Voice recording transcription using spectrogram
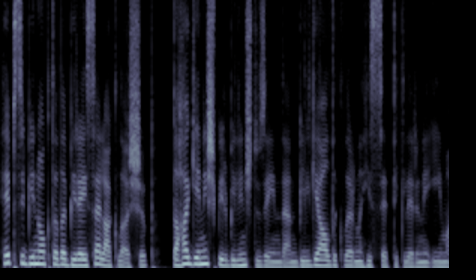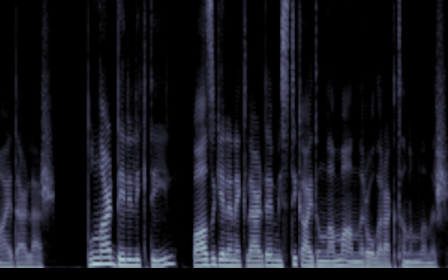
hepsi bir noktada bireysel aklı aşıp daha geniş bir bilinç düzeyinden bilgi aldıklarını hissettiklerini ima ederler. Bunlar delilik değil, bazı geleneklerde mistik aydınlanma anları olarak tanımlanır.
